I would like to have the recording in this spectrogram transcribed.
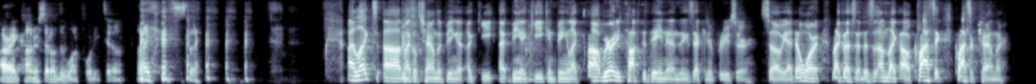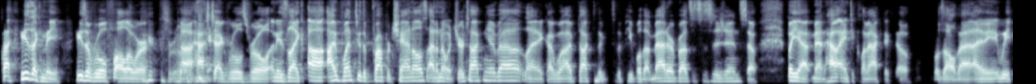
all right, Conor said I'll do 142. Like it's like, I liked uh, Michael Chandler being a, a geek, uh, being a geek, and being like, uh, "We already talked to Dana and the executive producer, so yeah, don't worry." Like, listen, this is I'm like, oh, classic, classic Chandler. He's like me. He's a rule follower. Uh, hashtag rules rule, and he's like, uh, "I've went through the proper channels. I don't know what you're talking about. Like, I, have talked to the, to the people that matter about this decision. So, but yeah, man, how anticlimactic though was all that. I mean, we,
